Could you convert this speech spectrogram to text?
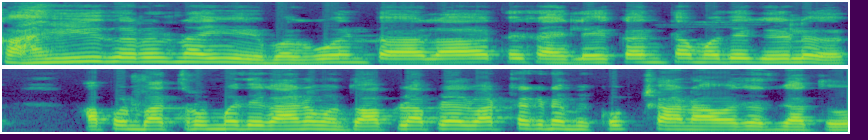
काही गरज नाही आहे भगवंताला ते सांगितलं एकांतामध्ये गेलं आपण बाथरूममध्ये गाणं म्हणतो. आपलं आपल्याला वाटतं की नाही मी खूप छान आवाजात गातो.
